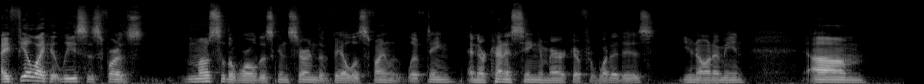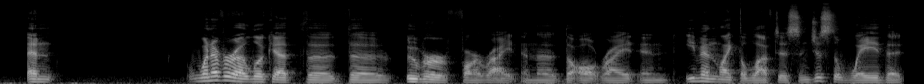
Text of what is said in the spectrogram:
I feel like, at least as far as most of the world is concerned, the veil is finally lifting and they're kind of seeing America for what it is. You know what I mean? Um, and whenever I look at the the uber far right and the the alt right and even like the leftists and just the way that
